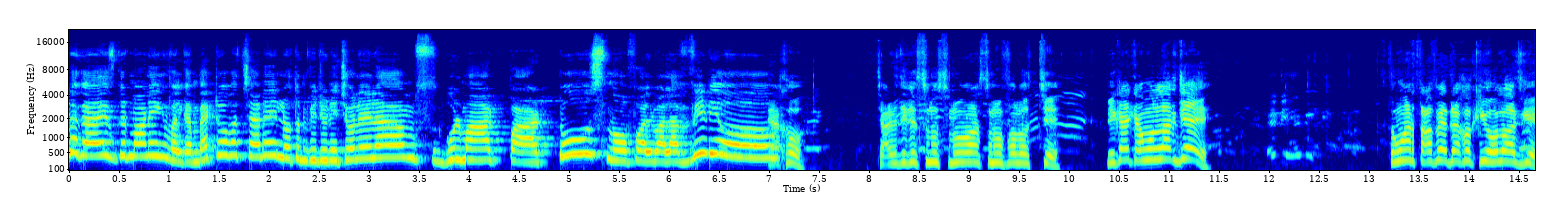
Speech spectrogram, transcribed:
Hello guys good morning welcome back to our channel নতুন ভিডিও নিয়ে চলে এলাম। গুলমার্গ পার্ট টু স্নোফলওয়ালা ভিডিও দেখো চারিদিকে স্নো স্নো আর স্নোফল হচ্ছে। পিকায় কেমন লাগছে? তোমার তাপে দেখো কি হলো আজকে।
